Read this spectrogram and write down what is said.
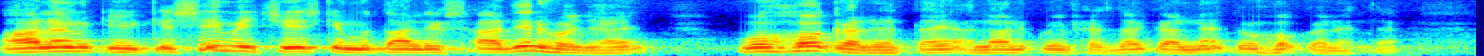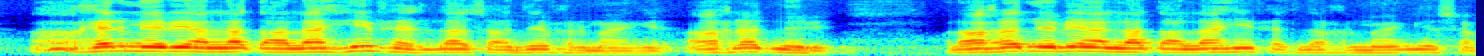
عالم کی کسی بھی چیز کے متعلق صادر ہو جائے، وہ ہو کر رہتا ہے۔ اللہ نے کوئی فیصلہ کرنا ہے تو ہو کر رہتا ہے۔ آخر میں بھی اللہ تعالیٰ ہی فیصلہ صادر فرمائیں گے، آخرت میں بھی۔ اور آخرت میں بھی اللہ تعالیٰ ہی فیصلہ فرمائیں گے سب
